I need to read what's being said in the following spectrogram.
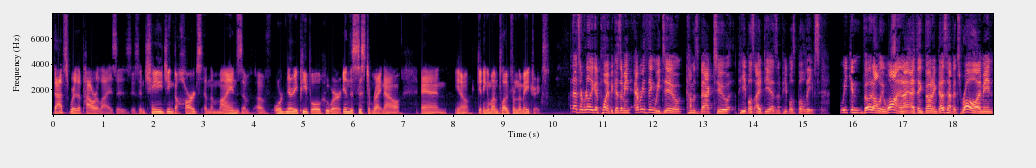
that's where the power lies is is in changing the hearts and the minds of of ordinary people who are in the system right now and you know getting them unplugged from the matrix That's a really good point because I mean everything we do comes back to people's ideas and people's beliefs. We can vote all we want, and I, I think voting does have its role. I mean,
